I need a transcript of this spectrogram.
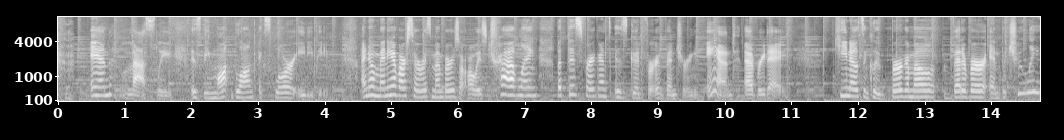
and lastly is the Montblanc Explorer EDP. I know many of our service members are always traveling, but this fragrance is good for adventuring and every day. Keynotes include bergamot, vetiver, and patchouli.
